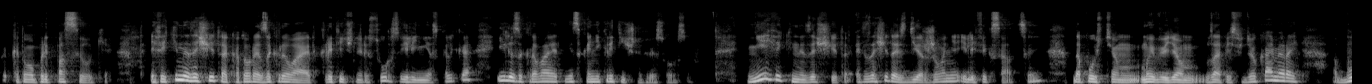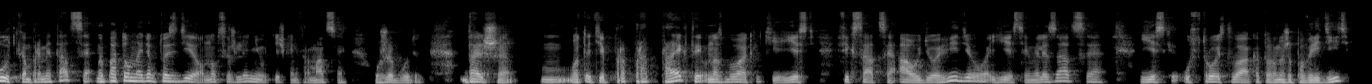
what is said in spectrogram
к этому предпосылки. Эффективная защита, которая закрывает критичный ресурс или несколько, или закрывает несколько некритичных ресурсов. Неэффективная защита – это защита сдерживания или фиксации. Допустим, мы ведем запись видеокамерой, будет компрометация, мы потом найдем, кто сделал, но, к сожалению, утечка информации уже будет. Дальше вот эти про про проекты у нас бывают какие? Есть фиксация аудио-видео, есть сигнализация, есть устройство, которое нужно повредить.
